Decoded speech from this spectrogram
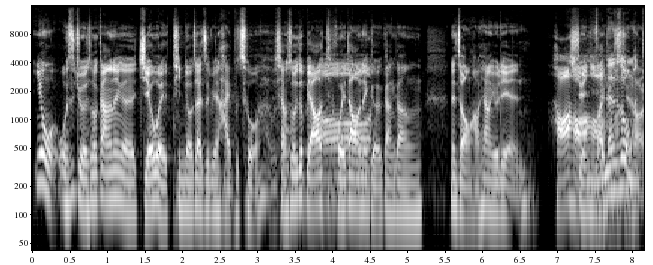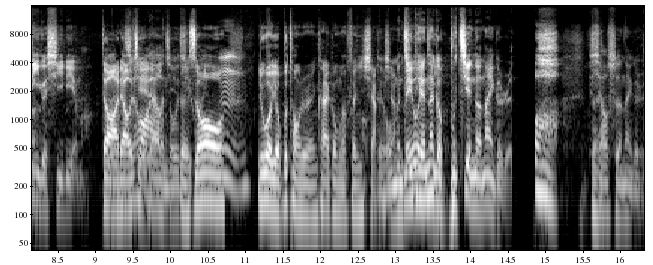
因为我我是觉得说刚刚那个结尾停留在这边还不错，不想说就不要回到那个刚刚那种好像有点好啊好啊，反正是我们第一个系列嘛，对啊，了解还有很多的时候，如果有不同的人可以来跟我们分享，我们今天那个不见的那个人。哦，消失的那个人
